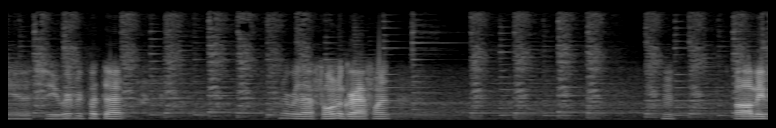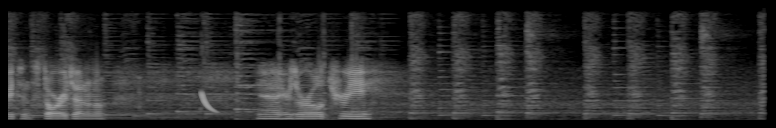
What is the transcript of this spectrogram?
Yeah, let's see. where did we put that? Where that phonograph went. Oh, maybe it's in storage. I don't know. Yeah, here's our old tree.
